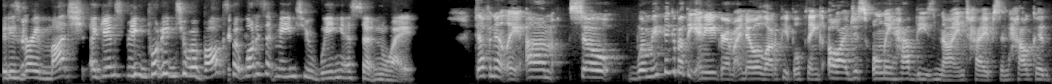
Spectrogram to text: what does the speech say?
that is very much against being put into a box, but what does it mean to wing a certain way? Definitely. Um, so when we think about the Enneagram, I know a lot of people think, oh, I just only have these nine types, and how could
